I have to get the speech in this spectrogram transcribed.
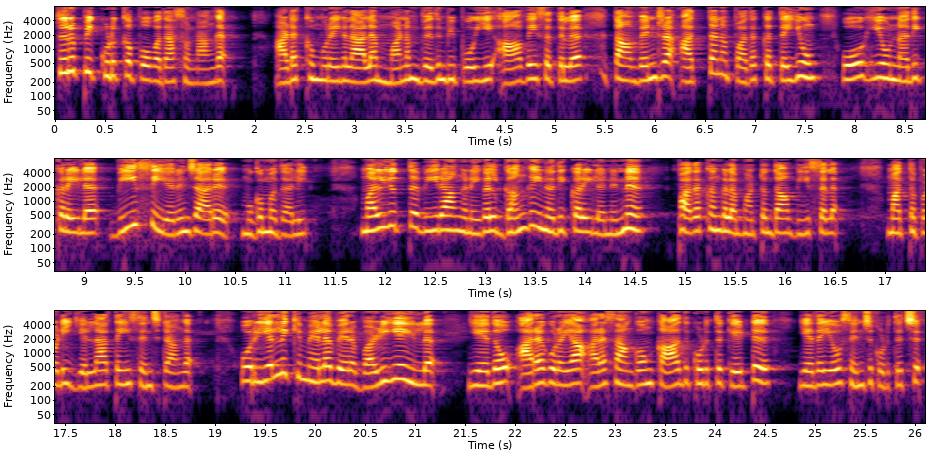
திருப்பி கொடுக்க போவதா சொன்னாங்க. அடக்குமுறைகளால மனம் வெதும்பி போய் ஆவேசத்துல தான் வென்ற அத்தனை பதக்கத்தையும் ஓகியோ நதிக்கரையில வீசி எரிஞ்சாரு முகமது அலி. மல்யுத்த வீராங்கனைகள் கங்கை நதிக்கரையில நின்னு பதக்கங்களை மட்டும்தான் வீசல. மற்றபடி எல்லாத்தையும் செஞ்சுட்டாங்க. ஒரு எல்லைக்கு மேல வேற வழியே இல்லை. ஏதோ அறகுறையா அரசாங்கம் காது கொடுத்து கேட்டு எதையோ செஞ்சு கொடுத்துச்சு.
